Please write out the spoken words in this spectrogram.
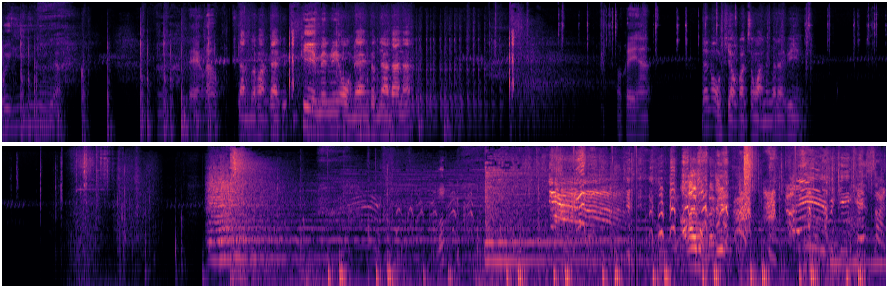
อุ้ยแดงแล้ว ยันสะพานใกล้พี่พี่มันมีโอ่งแดงเติมยาได้นะโอเคฮะ เล่นโอ่งเขียวกันจังหวะหนึ่งก็ได้พี่ อาไล่ผมเลยพี่เอ้ยเมื่อกี้แกสั่ง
